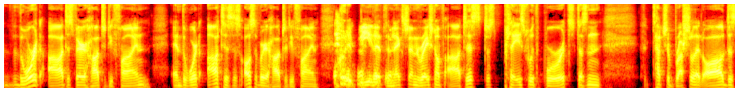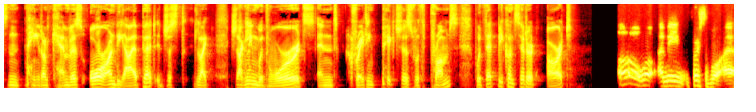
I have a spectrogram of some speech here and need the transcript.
the word art is very hard to define, and the word artist is also very hard to define? Could it be that the next generation of artists just plays with words, doesn't touch a brushel at all, doesn't paint on canvas or on the iPad. It just like juggling with words and creating pictures with prompts. Would that be considered art? Oh, well, I mean, first of all, I,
